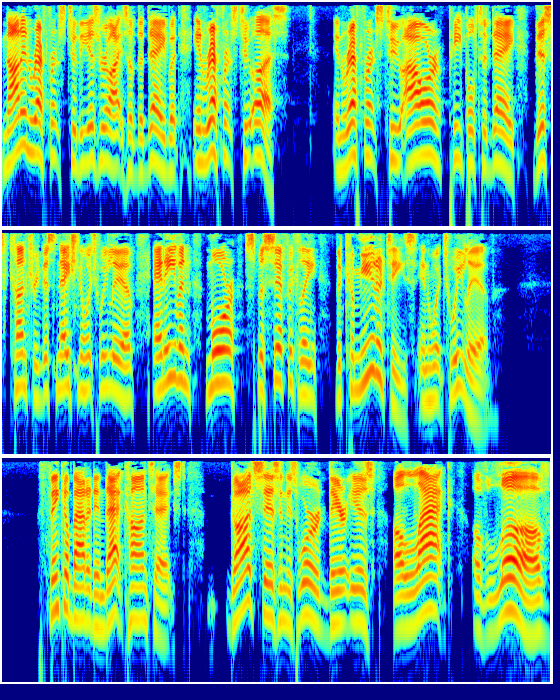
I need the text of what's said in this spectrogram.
not in reference to the Israelites of the day, but in reference to us in reference to our people today, this country, this nation in which we live, and even more specifically, the communities in which we live. Think about it in that context. God says in His Word there is a lack of love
